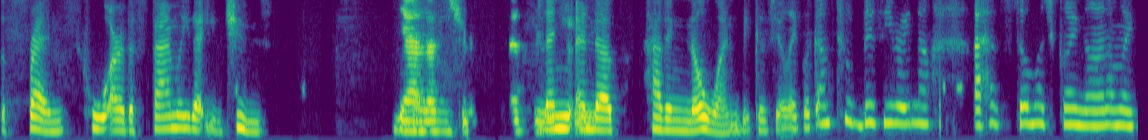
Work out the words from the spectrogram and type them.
the friends who are the family that you choose. Yeah, and that's true. That's really then you true. end up having no one because you're like, look, I'm too busy right now. I have so much going on. I'm like,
